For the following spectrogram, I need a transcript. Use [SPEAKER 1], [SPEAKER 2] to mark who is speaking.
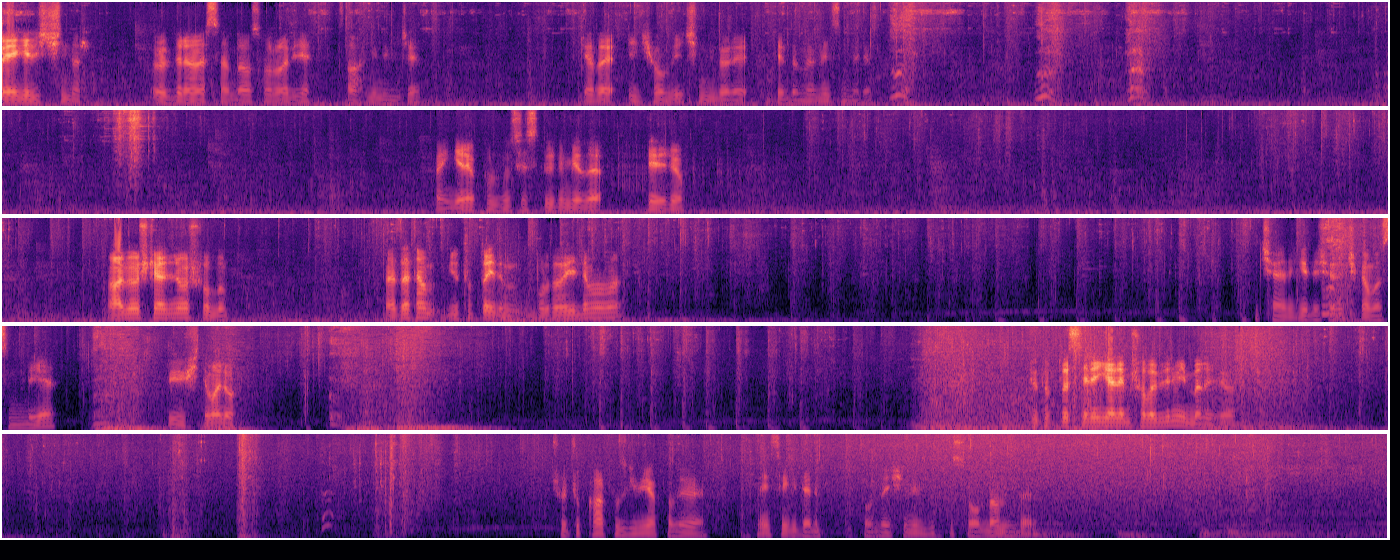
[SPEAKER 1] Buraya geliş için var. Öldüremezsen daha sonra diye tahminimce. Ya da ilk olduğu için böyle girdirmeme izin veriyor. Ben gene kurgun sesi duydum ya da deliriyorum. Abi hoş geldin, hoş buldum. Ben zaten YouTube'daydım, burada değildim ama İçerideki dışarı çıkamasın diye. Büyük ihtimal o. YouTube'da seni engellemiş olabilir miyim ben acaba? Çocuk karpuz gibi yakalıyor ya. Neyse gidelim. Burada işimiz bitti soldan da.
